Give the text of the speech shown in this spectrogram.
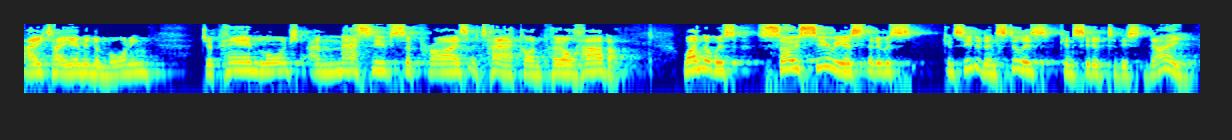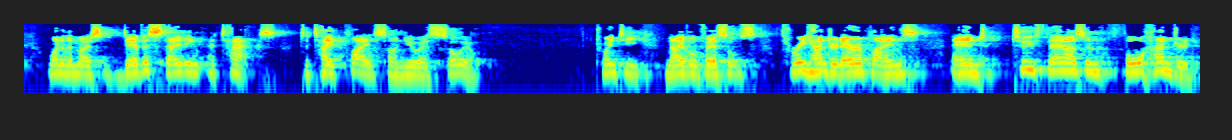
8 a.m. in the morning, Japan launched a massive surprise attack on Pearl Harbor, one that was so serious that it was considered and still is considered to this day one of the most devastating attacks to take place on US soil. 20 naval vessels, 300 aeroplanes, and 2,400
